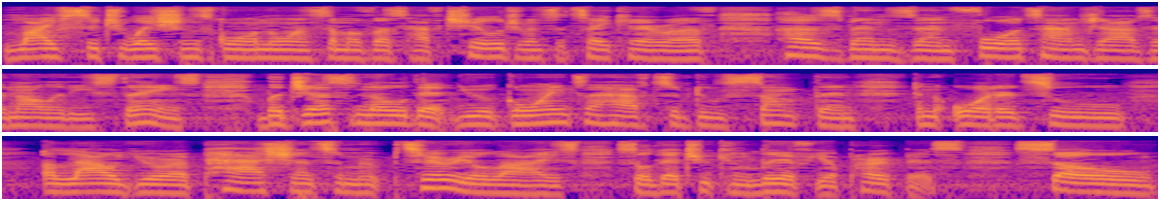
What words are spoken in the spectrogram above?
life situations going on. Some of us have children to take care of, husbands and full-time jobs and all of these things. But just know that you're going to have to do something in order to allow your passion to materialize so that you can live your purpose. So,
